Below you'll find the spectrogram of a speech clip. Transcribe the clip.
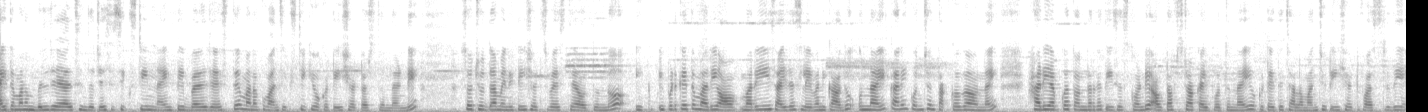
అయితే మనం బిల్ చేయాల్సింది వచ్చేసి సిక్స్టీన్ నైంటీ బిల్ చేస్తే మనకు వన్ సిక్స్టీకి ఒక టీ షర్ట్ వస్తుందండి. సో చూద్దాం ఎన్ని టీ షర్ట్స్ వేస్తే అవుతుందో. ఇప్పటికైతే మరీ మరీ సైజెస్ లేవని కాదు ఉన్నాయి. కానీ కొంచెం తక్కువగా ఉన్నాయి. హరీ అప్గా తొందరగా తీసేసుకోండి. అవుట్ ఆఫ్ స్టాక్ అయిపోతున్నాయి. ఒకటైతే చాలా మంచి టీ షర్ట్ ఫస్ట్ది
